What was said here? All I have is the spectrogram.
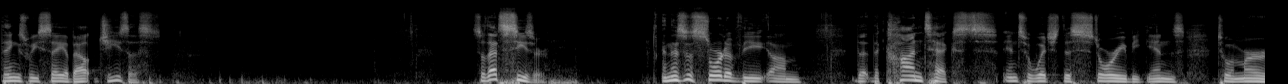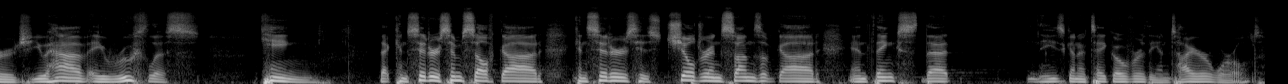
things we say about Jesus. So that's Caesar. And this is sort of the, um, the, the context into which this story begins to emerge. You have a ruthless king that considers himself God, considers his children sons of God, and thinks that he's going to take over the entire world.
